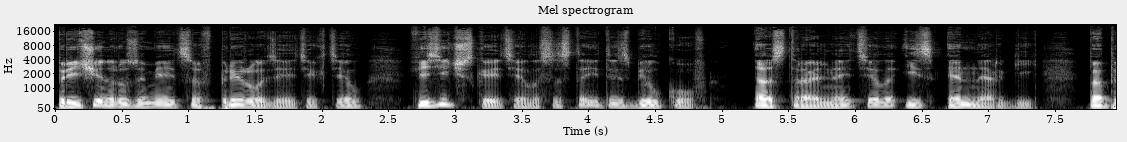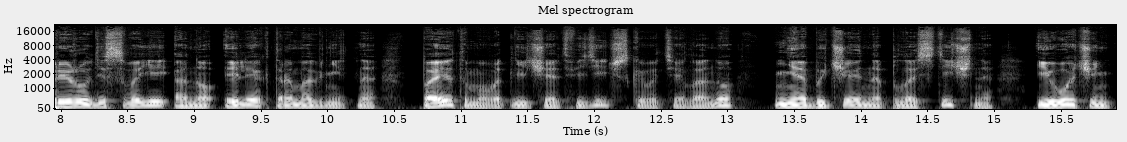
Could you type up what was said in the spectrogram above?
Причина, разумеется, в природе этих тел. Физическое тело состоит из белков, Астральное тело из энергий. По природе своей оно электромагнитно, поэтому, в отличие от физического тела, оно необычайно пластично и очень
